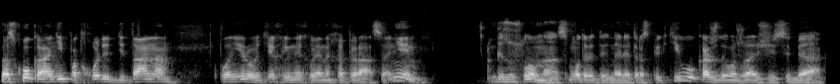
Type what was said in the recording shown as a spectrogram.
насколько они подходят детально к планированию тех или иных военных операций. Они безусловно, смотрят и на ретроспективу. Каждый уважающий себя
